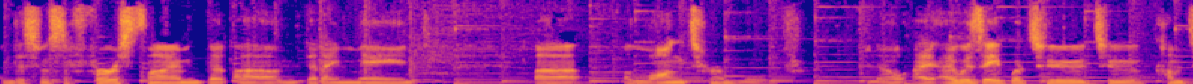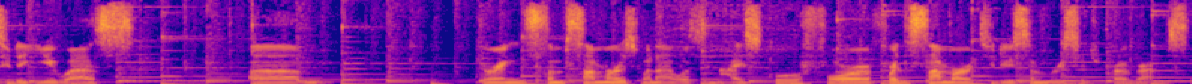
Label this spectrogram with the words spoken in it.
And this was the first time that, um, that I made uh, a long-term move. You know, I, I, was able to, to come to the US um, during some summers when I was in high school for, for the summer to do some research programs,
